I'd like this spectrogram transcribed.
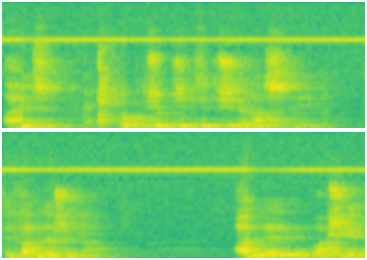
A więc rok 1917, te dwa wydarzenia. Ale właśnie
